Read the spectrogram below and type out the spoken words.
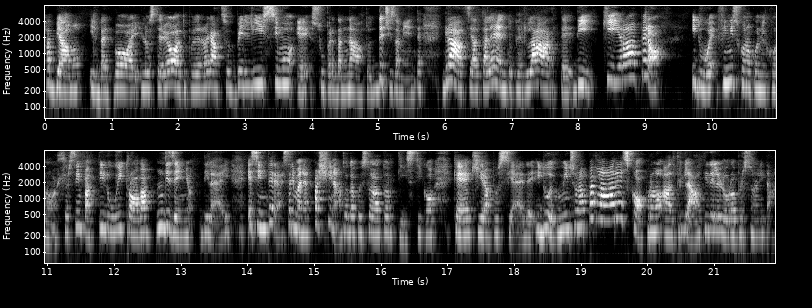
abbiamo il bad boy, lo stereotipo del ragazzo bellissimo e super dannato, decisamente. Grazie al talento per l'arte di Kira, però i due finiscono con il conoscersi, infatti lui trova un disegno di lei e si interessa, rimane affascinato da questo lato artistico che Kira possiede. I due cominciano a parlare e scoprono altri lati delle loro personalità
